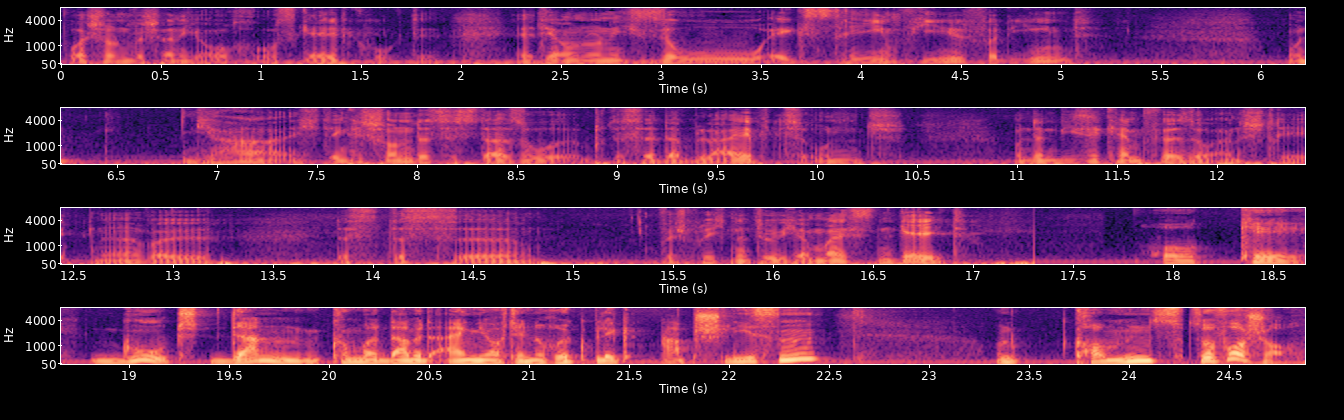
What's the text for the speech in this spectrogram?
wo er schon wahrscheinlich auch aufs Geld guckte. Er hat ja auch noch nicht so extrem viel verdient. Und ja, ich denke schon, dass es da so, dass er da bleibt und, und dann diese Kämpfe so anstrebt, ne? Weil das, das äh, verspricht natürlich am meisten Geld. Okay, gut. Dann können wir damit eigentlich auch den Rückblick abschließen und kommen zur Vorschau.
